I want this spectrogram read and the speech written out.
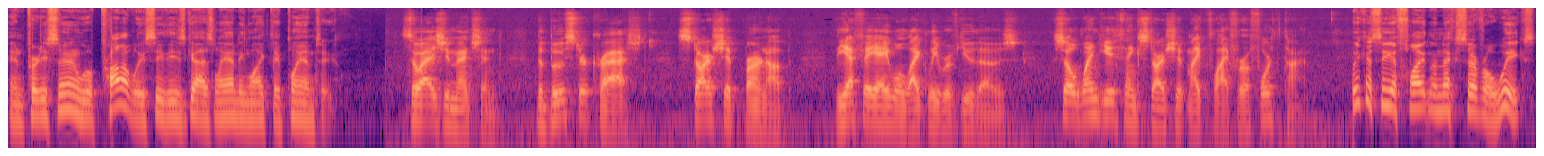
and pretty soon we'll probably see these guys landing like they plan to. So, as you mentioned, the booster crashed, Starship burn up. The FAA will likely review those. So, when do you think Starship might fly for a fourth time? We could see a flight in the next several weeks.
